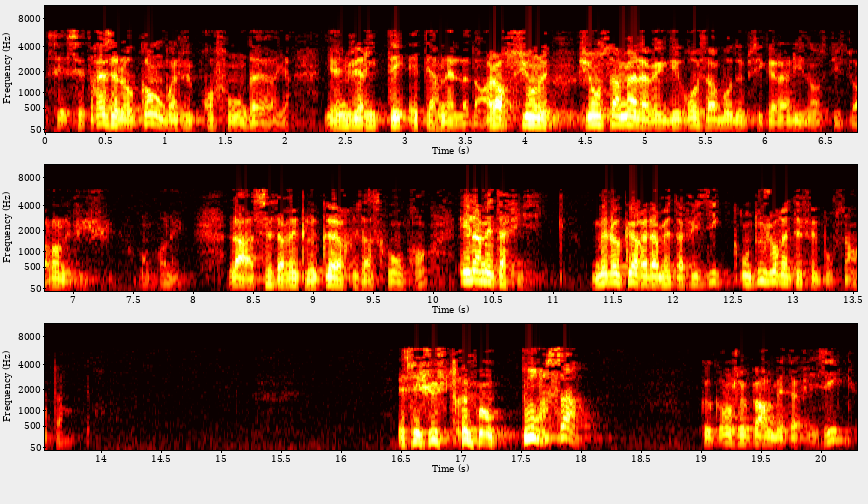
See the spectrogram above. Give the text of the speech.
c'est très éloquent au point de vue profondeur. Il y a, une vérité éternelle là-dedans. Alors si on, si on s'amène avec des gros sabots de psychanalyse dans cette histoire-là, on est fichu, vous comprenez. Là, c'est avec le cœur que ça se comprend. Et la métaphysique. Mais le cœur et la métaphysique ont toujours été faits pour s'entendre. Et c'est justement pour ça que quand je parle métaphysique,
